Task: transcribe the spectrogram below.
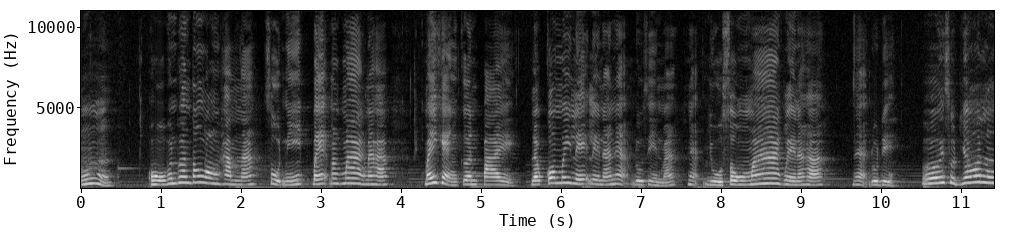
อืมโอ้โห เพื่อนๆต้องลองทำนะ สูตรนี้เป๊ะมากๆนะคะ ไม่แข็งเกินไป แล้วก็ไม่เละเลยนะเนี่ย ดูสิเห็นไหมเนี่ยอยู่ทรงมากเลยนะคะ เนี่ยดูดิเอ้ยสุดยอดเล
